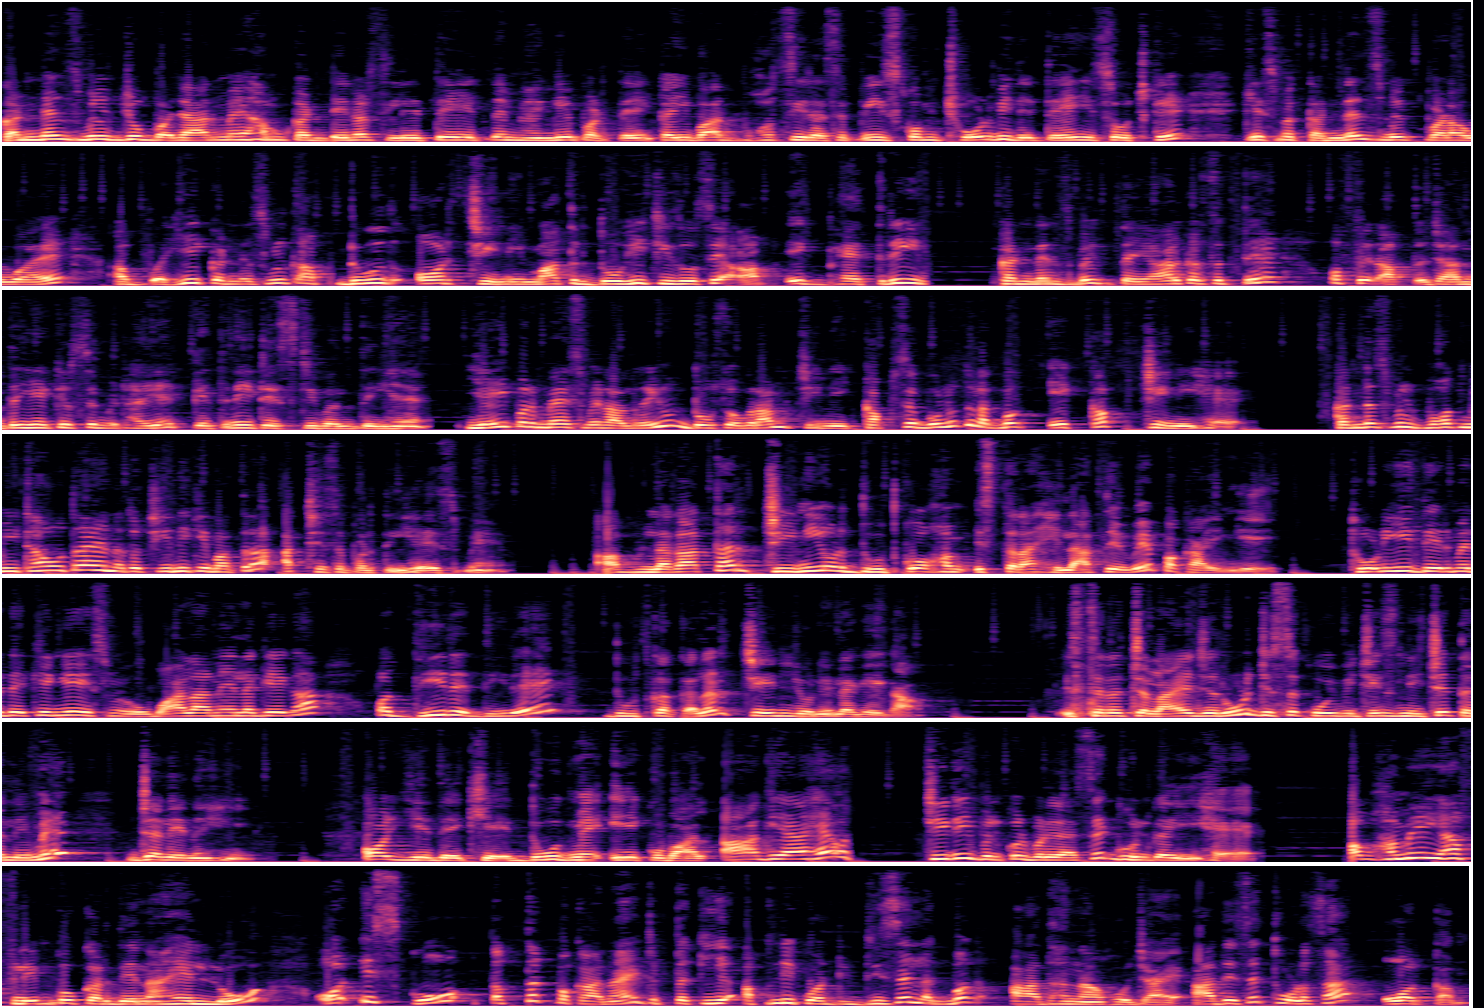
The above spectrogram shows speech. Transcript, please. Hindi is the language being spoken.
कंडेंस मिल्क जो बाज़ार में हम कंटेनर्स लेते हैं, इतने महँगे पड़ते हैं, कई बार बहुत सी रेसिपीज़ को हम छोड़ भी देते हैं, ये सोच के कि इसमें कंडेंस मिल्क पड़ा हुआ है। अब वही कंडेंस मिल्क आप दूध और चीनी, मात्र दो ही चीज़ों से आप एक बेहतरीन कंडेंस मिल्क तैयार कर सकते हैं, और फिर आप तो जानते ही हैं कि उससे मिठाइयाँ कितनी टेस्टी बनती हैं। यहीं पर मैं इसमें डाल रही हूँ 200 ग्राम चीनी। कप से बोलूँ तो लगभग एक कप चीनी है। कंडेंस मिल्क बहुत मीठा होता है ना तो चीनी की मात्रा अच्छे से पड़ती है इसमें। अब लगातार चीनी और दूध को हम इस तरह हिलाते हुए पकाएँगे। थोड़ी ही देर में देखेंगे, इसमें उबाल आने लगेगा और धीरे धीरे दूध का कलर चेंज होने लगेगा। इस तरह चलाए ज़रूर, जिससे कोई भी चीज़ नीचे तले में जले नहीं। और ये देखिए, दूध में एक उबाल आ गया है और चीनी बिल्कुल बढ़िया से घुल गई है। अब हमें यहाँ फ्लेम को कर देना है लो और इसको तब तक पकाना है जब तक ये अपनी क्वांटिटी से लगभग आधा ना हो जाए। आधे से थोड़ा सा और कम।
